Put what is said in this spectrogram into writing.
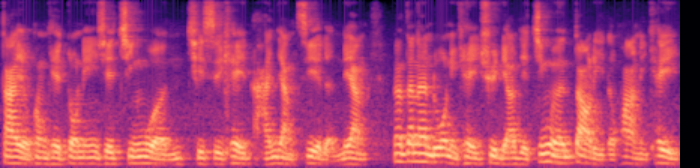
大家有空可以多念一些经文，其实可以涵养自己的能量。那当然，如果你可以去了解经文的道理的话，你可以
